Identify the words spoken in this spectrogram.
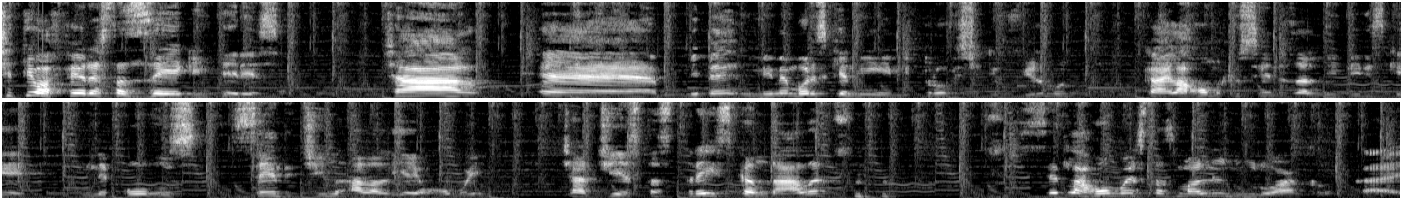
ĉi tiu afero estas ege interesa. Ĉar eh, mi, pe- mi memoris ke mi, mi trovis ĉi tiu filmon kaj la homo kiu sendis al mi diris ke mi ne povus sendi ĝin al aliaj homoj, ĉar ĝi estas tre skandala. Sed la homo estas maljunulo ankaŭ kaj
